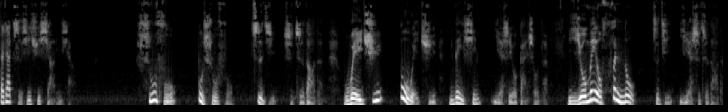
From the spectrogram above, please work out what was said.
大家仔细去想一想，舒服不舒服自己是知道的，委屈不委屈内心也是有感受的，有没有愤怒自己也是知道的。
